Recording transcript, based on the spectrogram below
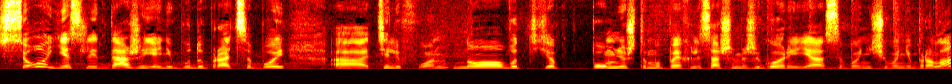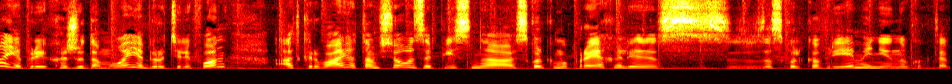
все, если даже я не буду брать с собой э, телефон. Но вот я помню, что мы поехали с Сашей Межигорье, я с собой ничего не брала, я прихожу домой, я беру телефон, открываю, там все записано, сколько мы проехали, с, за сколько времени, ну как-то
